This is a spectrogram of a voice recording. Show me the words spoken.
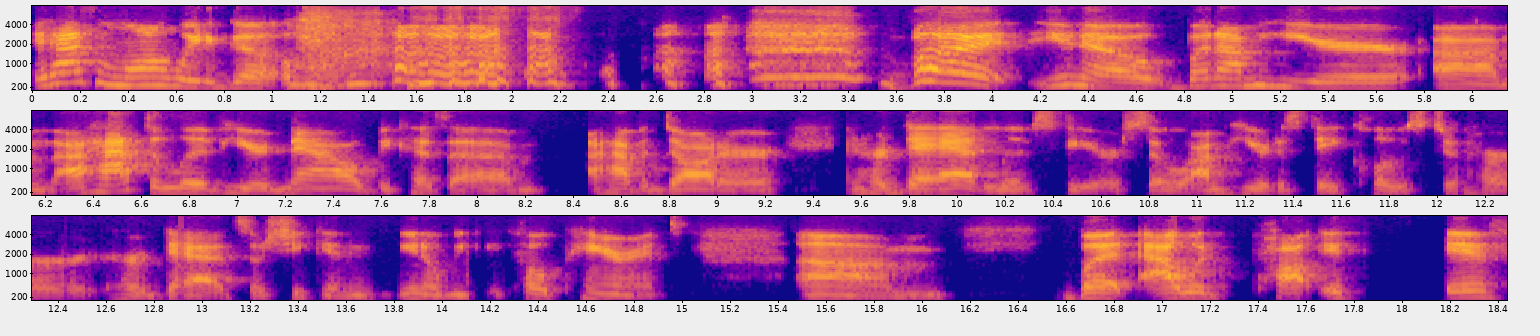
it has a long way to go. but you know, but I'm here. Um, I have to live here now because um, I have a daughter and her dad lives here, so I'm here to stay close to her her dad so she can, you know, we can co-parent. Um, but I would pro- if if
